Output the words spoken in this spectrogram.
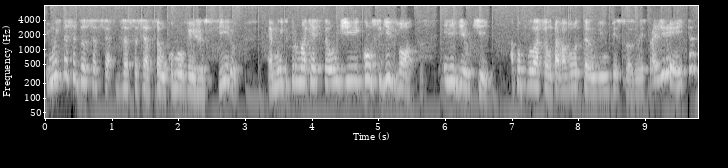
E muito dessa desassocia- desassociação, como eu vejo o Ciro, é muito por uma questão de conseguir votos. Ele viu que a população estava votando em pessoas mais para a direita,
